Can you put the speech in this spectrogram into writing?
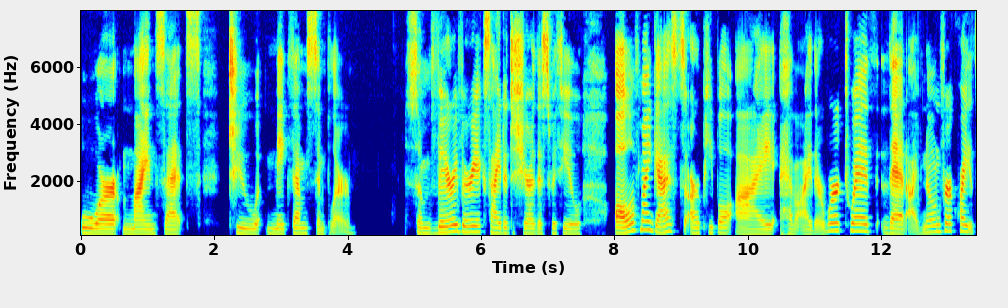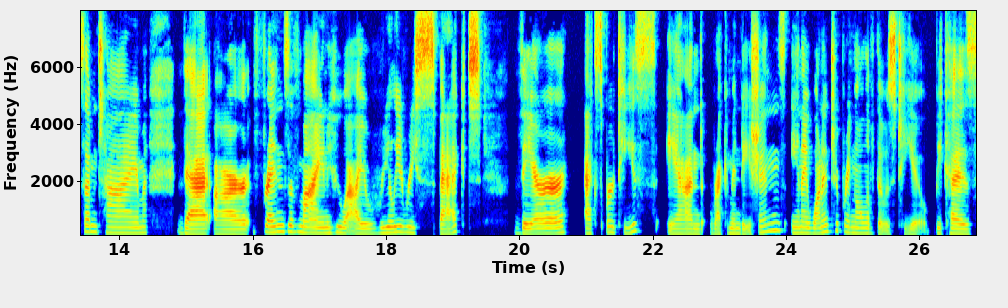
or mindsets to make them simpler. So I'm very, very excited to share this with you. all of my guests are people I have either worked with, that I've known for quite some time, that are friends of mine who I really respect their expertise and recommendations. And I wanted to bring all of those to you because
